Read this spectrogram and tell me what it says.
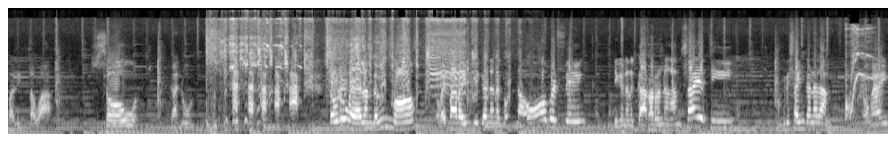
Balintawak. So, ganun. so, Roel, ang gawin mo, okay, para hindi ka na, na-overthink, hindi ka na nagkakaroon ng anxiety, mag-resign ka na lang. Okay?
